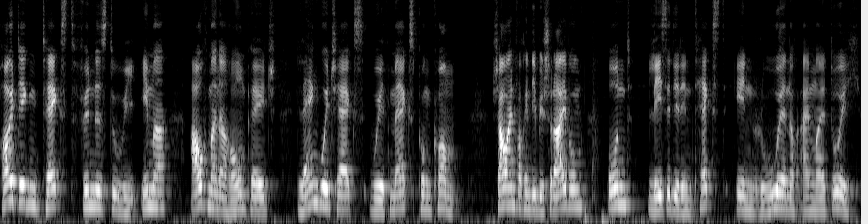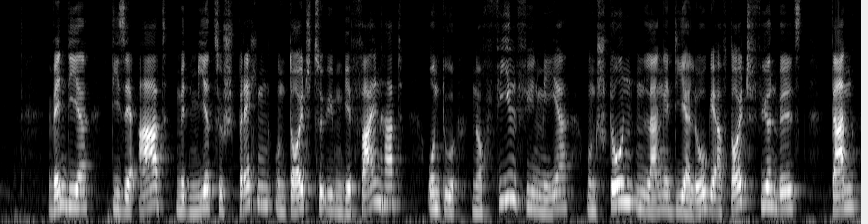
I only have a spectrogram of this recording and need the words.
heutigen Text findest du wie immer auf meiner Homepage languagehackswithmax.com. Schau einfach in die Beschreibung und lese dir den Text in Ruhe noch einmal durch. Wenn dir diese Art mit mir zu sprechen und Deutsch zu üben gefallen hat und du noch viel, viel mehr und stundenlange Dialoge auf Deutsch führen willst, dann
